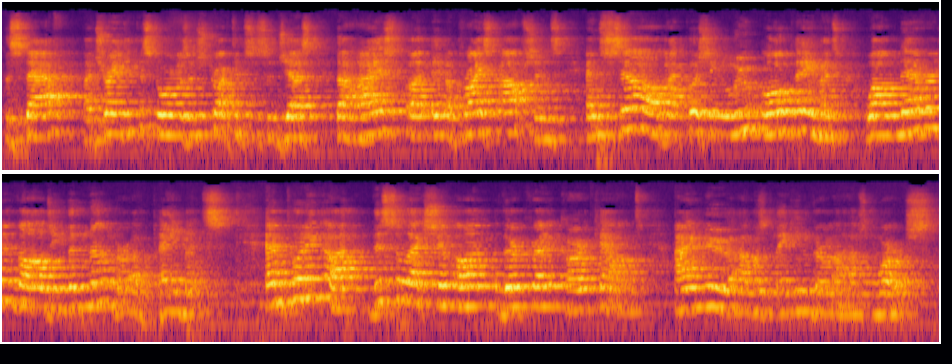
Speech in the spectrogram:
The staff I trained at the store was instructed to suggest the highest uh, uh priced options and sell by pushing low payments while never divulging the number of payments. And putting up this selection on their credit card account, I knew I was making their lives worse.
